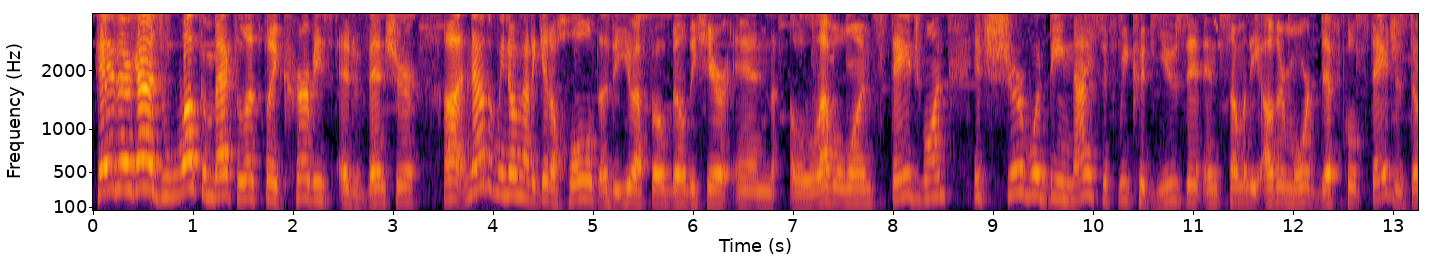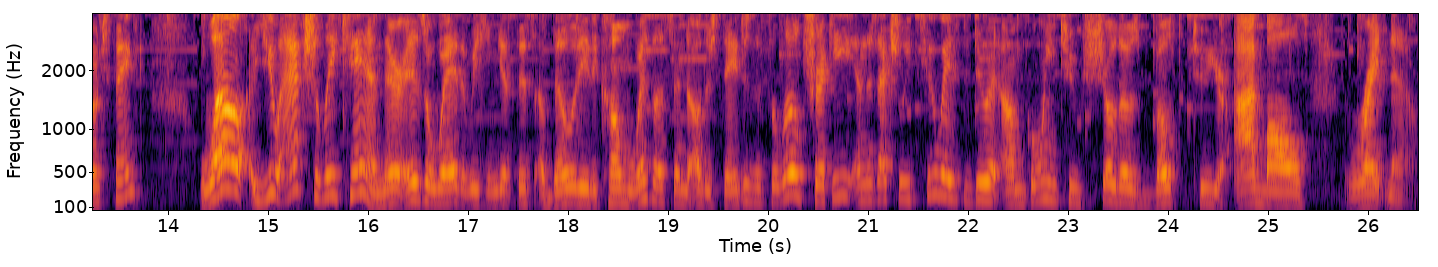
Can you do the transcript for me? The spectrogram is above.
Hey there guys, welcome back to Let's Play Kirby's Adventure. Uh, now that we know how to get a hold of the UFO ability here in Level 1, Stage 1, it sure would be nice if we could use it in some of the other more difficult stages, don't you think? Well, you actually can. There is a way that we can get this ability to come with us into other stages. It's a little tricky, and there's actually two ways to do it. I'm going to show those both to your eyeballs right now.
